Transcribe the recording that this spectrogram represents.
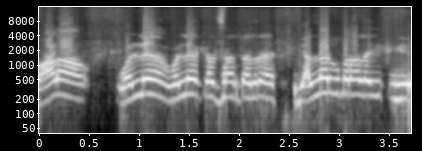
ಭಾಳ ಒಳ್ಳೆಯ ಒಳ್ಳೆಯ ಕೆಲಸ ಅಂತಂದರೆ ಇದು ಎಲ್ಲರಿಗೂ ಬರಲ್ಲ ಈ-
